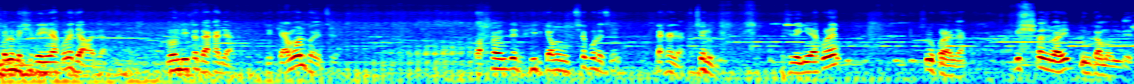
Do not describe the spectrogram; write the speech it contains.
চলুন বেশি দেরি না করে যাওয়া যাক। মন্দিরটা দেখা যাক যে কেমন হয়েছে। দর্শকদের ভিড় কেমন উচ্ছে পড়েছে, দেখা যাক। চলুন, বেশি দেরি না করে শুরু করা যাক। বিশ্বাস বাড়ির দুর্গা মন্দির।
